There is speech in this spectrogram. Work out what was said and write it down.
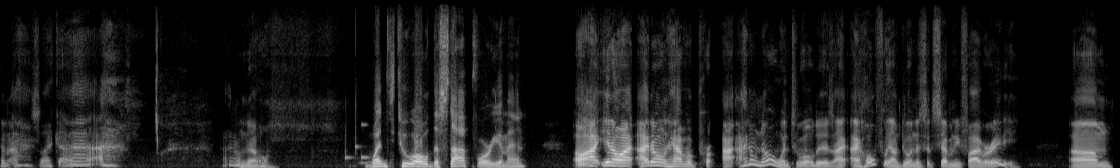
And I was like, ah, I don't know. When's too old to stop for you, man? Oh, I you know I, I don't have a pro, I, I don't know when too old is. I, I hopefully I'm doing this at 75 or 80. Um,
